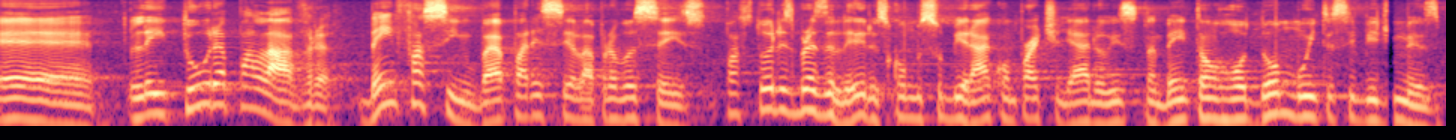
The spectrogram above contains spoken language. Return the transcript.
é, leitura palavra, bem facinho, vai aparecer lá para vocês. Pastores brasileiros, como Subirá, compartilharam isso também, então rodou muito esse vídeo mesmo.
